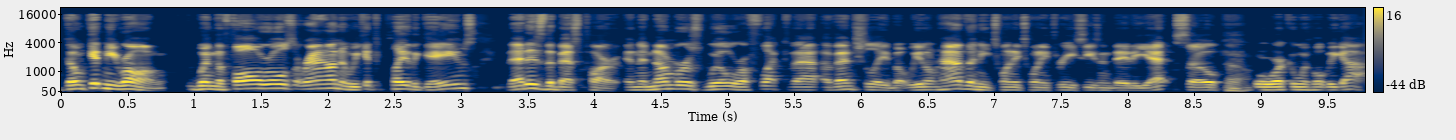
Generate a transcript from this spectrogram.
don't get me wrong. When the fall rolls around and we get to play the games, that is the best part. And the numbers will reflect that eventually, but we don't have any 2023 season data yet. So, no. we're working with what we got.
